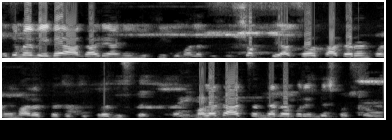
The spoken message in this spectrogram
त्याच्यामुळे वेगळ्या आघाड्या आणि युती तुम्हाला दिसू शकते असं साधारणपणे महाराष्ट्राचं चित्र दिसतंय. मला तर आज संध्याकाळपर्यंत स्पष्ट होईल.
